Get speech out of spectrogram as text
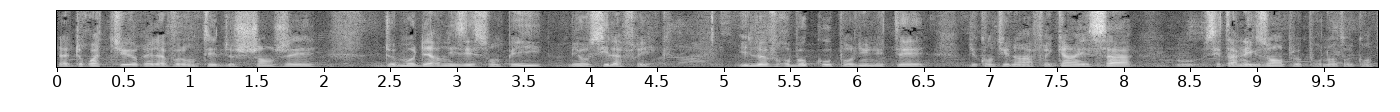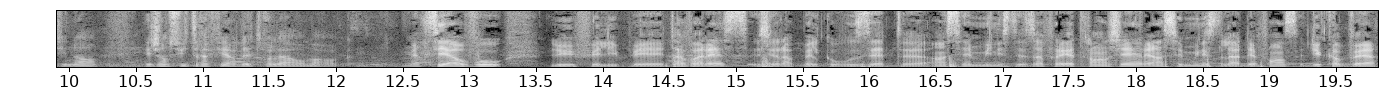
la droiture et la volonté de changer, de moderniser son pays, mais aussi l'Afrique. Il œuvre beaucoup pour l'unité du continent africain et ça, c'est un exemple pour notre continent et j'en suis très fier d'être là au Maroc. Merci à vous, Louis Felipe Tavares. Je rappelle que vous êtes euh, ancien ministre des Affaires étrangères et ancien ministre de la Défense du Cap-Vert.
